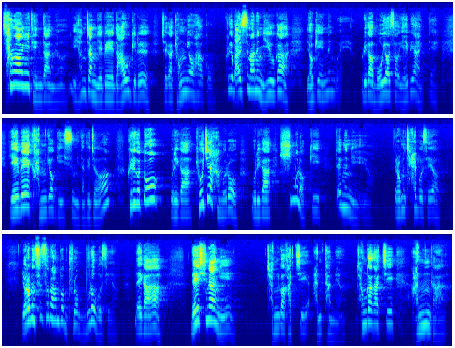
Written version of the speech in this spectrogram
상황이 된다면 이 현장 예배에 나오기를 제가 격려하고 그렇게 말씀하는 이유가 여기에 있는 거예요. 우리가 모여서 예배할 때 예배의 감격이 있습니다. 그죠? 그리고 또 우리가 교제함으로 우리가 힘을 얻기 때문이에요. 여러분 잘 보세요. 여러분 스스로 한번 물어보세요. 내가 내 신앙이 전과 같지 않다면, 전과 같지 않은가?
